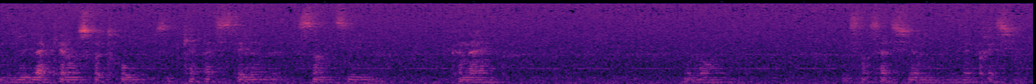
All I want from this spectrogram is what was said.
au milieu de laquelle on se retrouve, cette capacité-là de sentir, connaître le monde, les sensations, les impressions.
